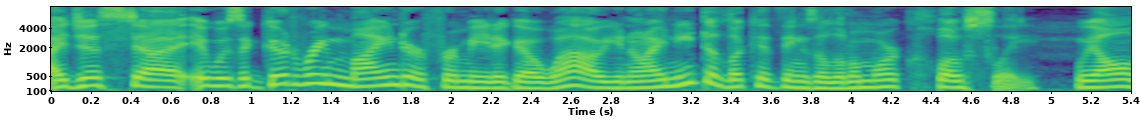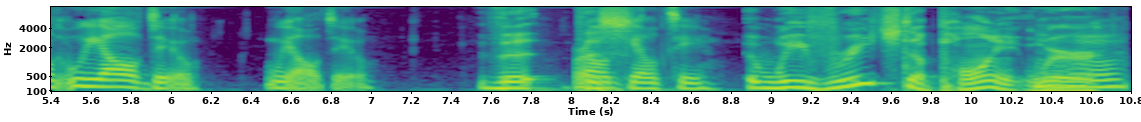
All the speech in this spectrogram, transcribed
I just uh, it was a good reminder for me to go, wow, you know, I need to look at things a little more closely. We all we all do. We all do. The, We're all guilty. we've reached a point where Mm-hmm.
